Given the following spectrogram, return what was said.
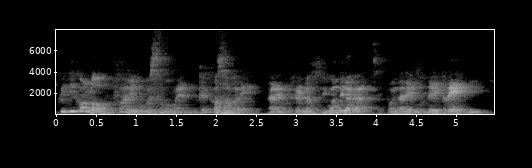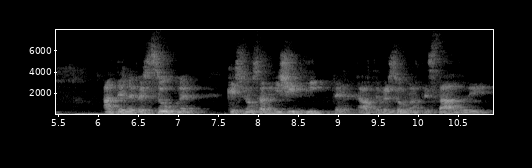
Quindi con loro faremo questo momento. Che cosa faremo? Daremo il premio a tutti quanti i ragazzi, poi daremo dei premi a delle persone che ci sono state vicine, ditte, altre persone, un attestato di...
